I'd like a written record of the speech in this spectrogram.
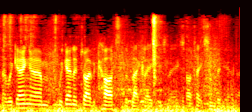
So we're going um, we're going to drive a car to the Black Lake today, so I'll take some video.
